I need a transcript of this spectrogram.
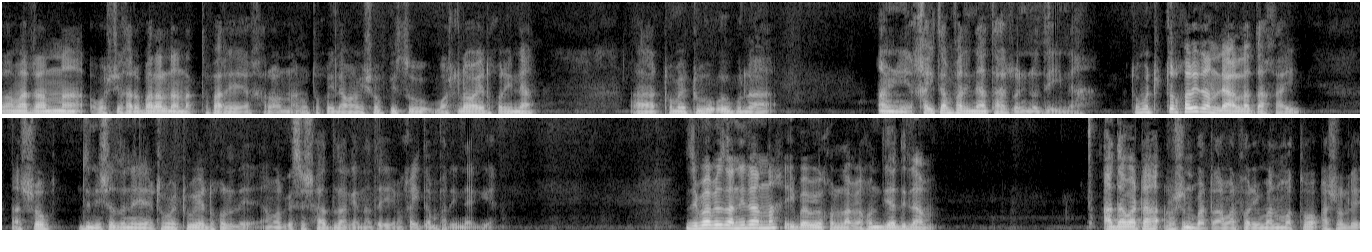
তো আমার রান্না অবশ্যই কারও ভালো না লাগতে পারে, কারণ আমি তো কইলাম আমি সব কিছু মশলা এড করি না। আর টমেটো ওইগুলা আমি খাইতাম পারি না, তার জন্য দিই না। টমেটো তরকারি রানলে আলাদা খাই, আর সব জিনিসের জন্য টমেটো এড করলে আমার কাছে স্বাদ লাগে না, তাই আমি খাইতাম পারি না গিয়ে। যেভাবে জানি রান্না, এইভাবে করলাম, এখন দিয়া দিলাম। আদা বাটা, রসুন বাটা আমার পরিমাণ মতো। আসলে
